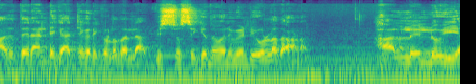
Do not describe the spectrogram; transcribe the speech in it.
ആദ്യത്തെ രണ്ട് കാറ്റഗറിക്കുള്ളതല്ല വിശ്വസിക്കുന്നവന് വേണ്ടിയുള്ളതാണ്. ഹല്ലേലൂയ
